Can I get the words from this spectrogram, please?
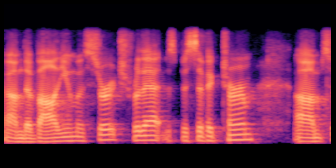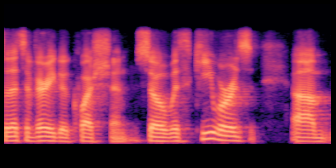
um, the volume of search for that specific term. Um, so that's a very good question. So with keywords, um,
